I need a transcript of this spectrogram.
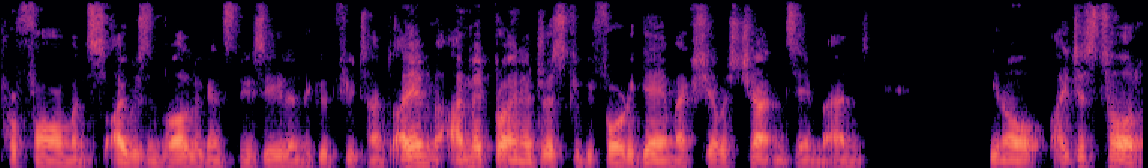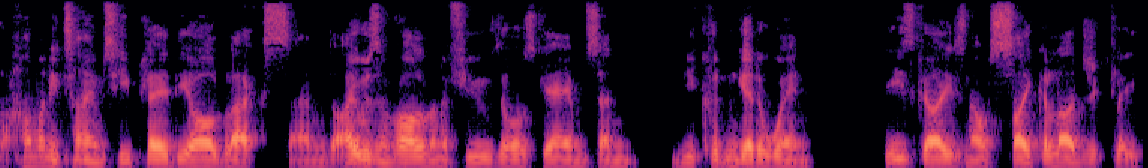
performance. I was involved against New Zealand a good few times. I am, I met Brian O'Driscoll before the game. Actually, I was chatting to him, and you know, I just thought how many times he played the All Blacks, and I was involved in a few of those games, and you couldn't get a win. These guys now psychologically,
